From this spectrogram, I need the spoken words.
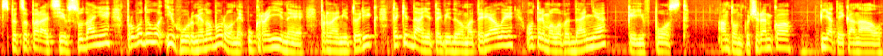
Спецоперації в Судані проводило і ГУР Міноборони України. Принаймні торік такі дані та відеоматеріали отримало видання Київпост. Антон Кучеренко, п'ятий канал.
